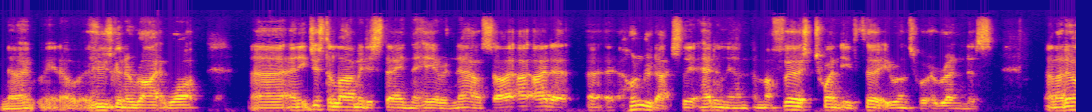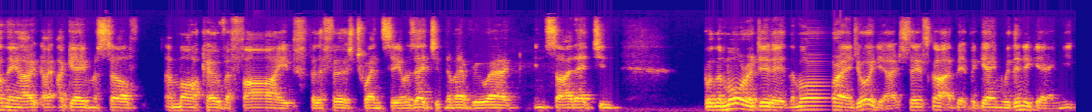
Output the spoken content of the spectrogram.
you know, you know, who's going to write what? Uh, and it just allowed me to stay in the here and now. So I, I had a, a, 100 actually at Headingley, and my first 20, 30 runs were horrendous. And I don't think I, I gave myself a mark over five for the first 20. I was edging them everywhere, inside edging. But the more I did it, the more I enjoyed it. Actually, it's got a bit of a game within a game. You,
